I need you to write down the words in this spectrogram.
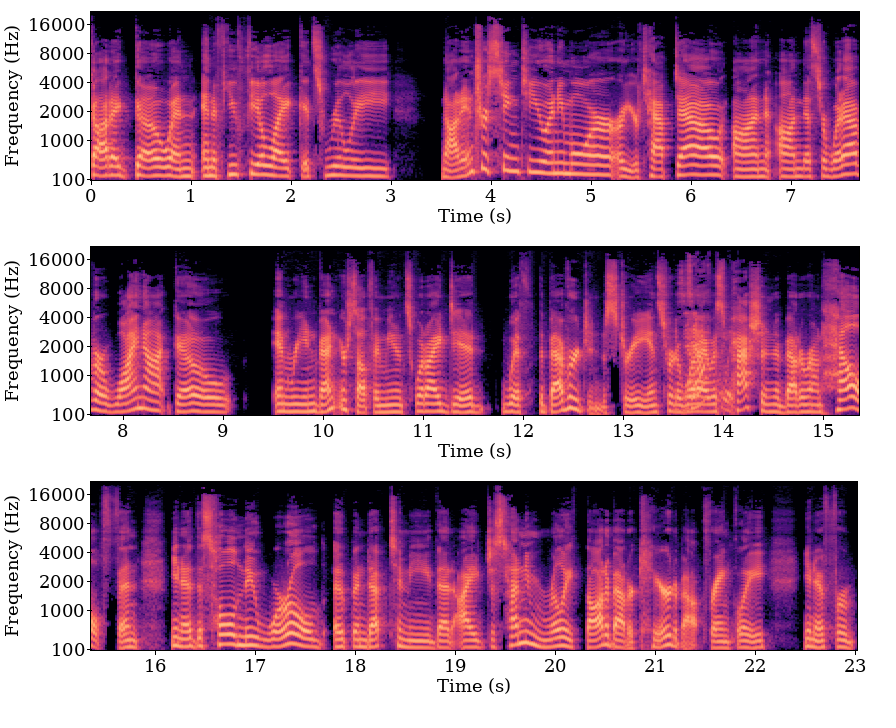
got to go and and if you feel like it's really not interesting to you anymore or you're tapped out on on this or whatever, why not go and reinvent yourself. I mean, it's what I did with the beverage industry and sort of exactly. what I was passionate about around health. And, you know, this whole new world opened up to me that I just hadn't even really thought about or cared about, frankly you know, for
